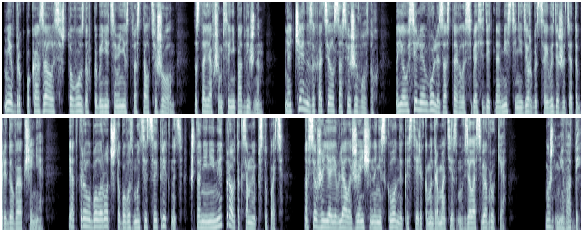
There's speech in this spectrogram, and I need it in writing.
Мне вдруг показалось, что воздух в кабинете министра стал тяжелым, застоявшимся неподвижным. Мне отчаянно захотелось на свежий воздух, но я усилием воли заставила себя сидеть на месте, не дергаться и выдержать это бредовое общение. Я открыла был рот, чтобы возмутиться и крикнуть, что они не имеют права так со мной поступать. Но все же я являлась женщиной, не склонной к истерикам и драматизму, взяла себя в руки. «Можно мне воды?»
